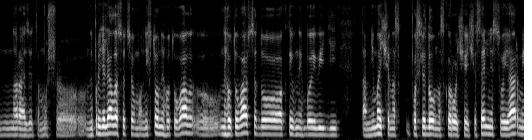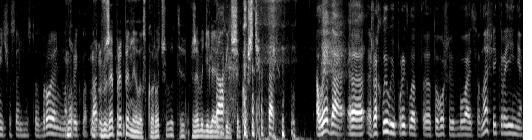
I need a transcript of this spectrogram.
наразі, тому що не приділялося цьому, ніхто не готував, е, не готувався до активних бойових дій. Там Німеччина послідовно скорочує чисельність своєї армії, чисельність озброєнь, ну, наприклад. Ну, так? Вже припинило скорочувати, вже виділяють більше коштів. Так. Але да, е, жахливий приклад того, що відбувається в нашій країні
